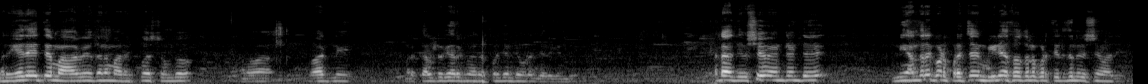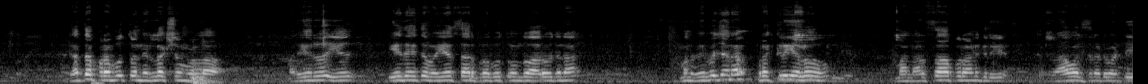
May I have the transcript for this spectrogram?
మరి ఏదైతే మా ఆవేదన మా రిక్వెస్ట్ ఉందో వాటిని మరి కలెక్టర్ గారికి మేము రిప్రజెంట్ ఇవ్వడం జరిగింది. అంటే అది విషయం ఏంటంటే మీ అందరికీ కూడా ప్రత్యేక మీడియా సోదరులు కూడా తెలిసిన విషయం అది. గత ప్రభుత్వ నిర్లక్ష్యం వల్ల మరి ఏ ఏ ఏదైతే వైఎస్ఆర్ ప్రభుత్వం ఉందో ఆ రోజున మన విభజన ప్రక్రియలో మా నరసాపురానికి రి- రావాల్సినటువంటి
